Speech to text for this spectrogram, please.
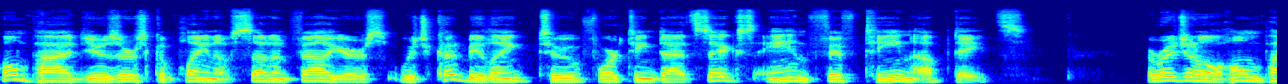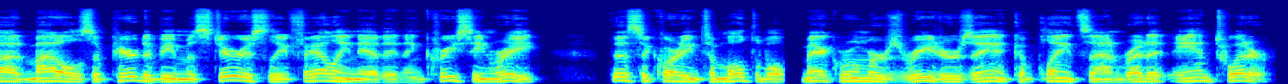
HomePod users complain of sudden failures, which could be linked to 14.6 and 15 updates. Original HomePod models appear to be mysteriously failing at an increasing rate, this according to multiple MacRumors readers and complaints on Reddit and Twitter.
